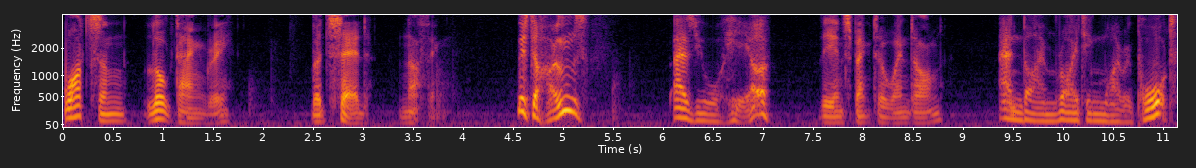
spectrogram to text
Watson looked angry, but said nothing. Mr. Holmes, as you're here, The inspector went on. and I'm writing my report,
